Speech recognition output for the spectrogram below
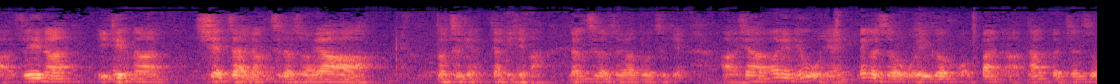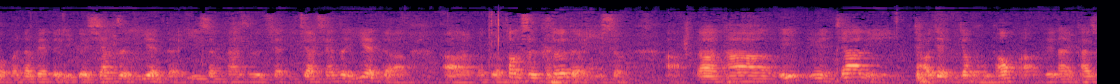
啊。所以呢，一定呢，现在能吃的时候要多吃点，这样理解吗？能吃的时候要多吃点啊！像二零零五年那个时候，我一个伙伴啊，他本身是我们那边的一个乡镇医院的医生，他是乡一家乡镇医院的啊那个放射科的医生啊。那他诶，因为家里条件比较普通啊，所以他也开始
